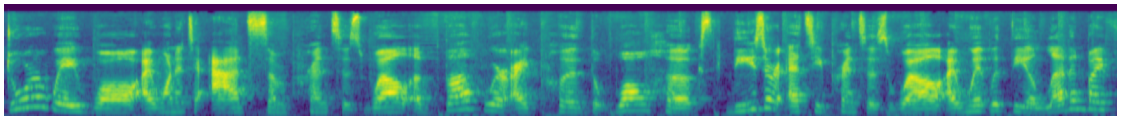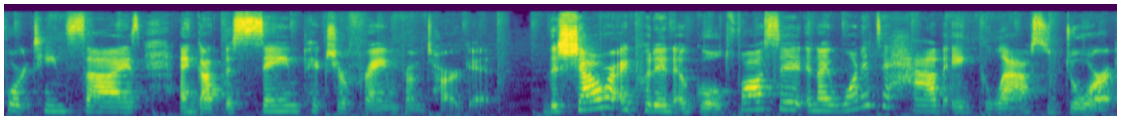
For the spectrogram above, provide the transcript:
doorway wall, I wanted to add some prints as well above where I put the wall hooks. These are Etsy prints as well. I went with the 11 by 14 size and got the same picture frame from Target. The shower, I put in a gold faucet and I wanted to have a glass door.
